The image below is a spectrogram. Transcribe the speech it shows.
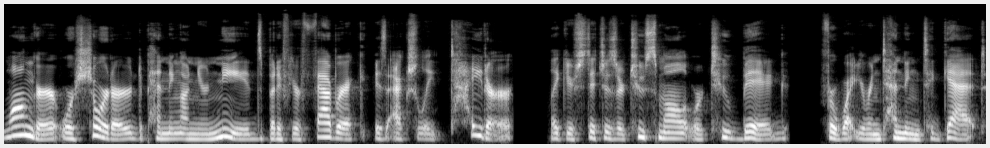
longer or shorter depending on your needs. But if your fabric is actually tighter, like your stitches are too small or too big for what you're intending to get,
